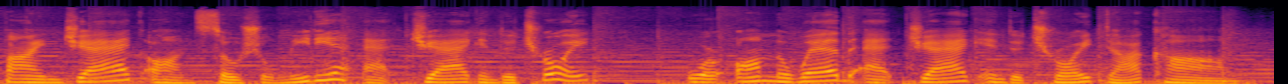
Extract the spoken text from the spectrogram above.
Find Jag on social media at Jag in Detroit or on the web at jagindetroit.com.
